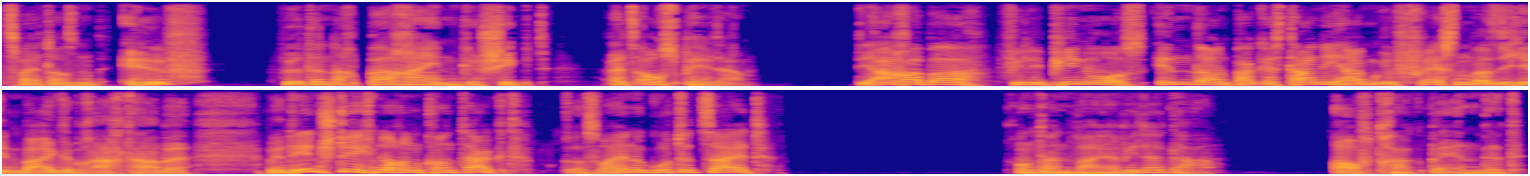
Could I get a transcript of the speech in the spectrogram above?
2011 wird er nach Bahrain geschickt, als Ausbilder. Die Araber, Filipinos, Inder und Pakistani haben gefressen, was ich ihnen beigebracht habe. Mit denen stehe ich noch in Kontakt. Das war eine gute Zeit. Und dann war er wieder da. Auftrag beendet.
